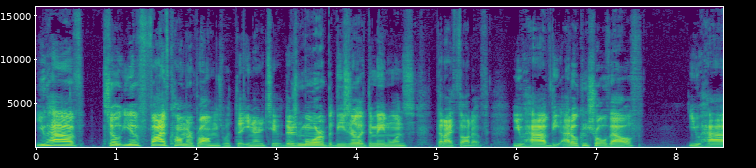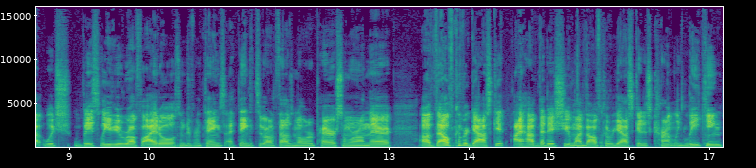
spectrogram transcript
You have so you have five common problems with the E92. There's more, but these are like the main ones that I thought of. You have the idle control valve, you have which basically give you a rough idle, some different things. I think it's about a thousand dollar repair somewhere on there. Uh, valve cover gasket, I have that issue. My valve cover gasket is currently leaking,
